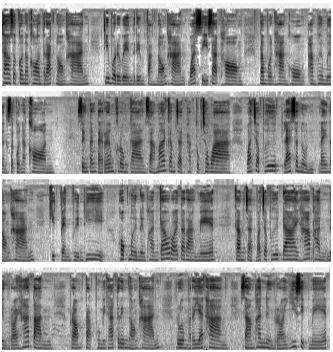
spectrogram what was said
ชาวสกลนครรักหนองหานที่บริเวณริมฝั่งหนองหานวัดศรีสะทองตำบลหางโฮงอำเภอเมืองสกลนคร ซึ่งตั้งแต่เริ่มโครงการสามารถกำจัดผักตบชวา วัชพืชและสนุนในหนองหาน คิดเป็นพื้นที่ 61,900 ตารางเมตรกำจัดวัชพืชได้ 5,105 ตัน พร้อมปรับภูมิทัศน์ริมหนองหาน รวมระยะทาง 3,120 เมตร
